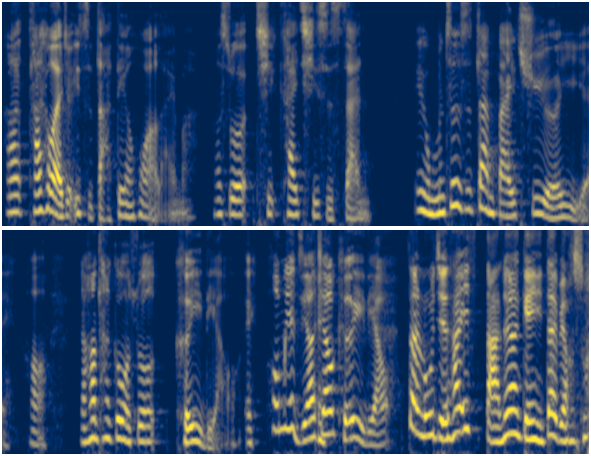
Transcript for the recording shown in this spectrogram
他他后来就一直打电话来嘛，他说七开七十三，哎，我们这是蛋白区而已，哎，哈。然后他跟我说可以聊，哎，后面只要交可以聊。但卢姐她一直打电话给你，代表说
